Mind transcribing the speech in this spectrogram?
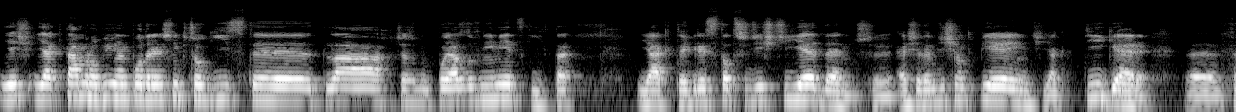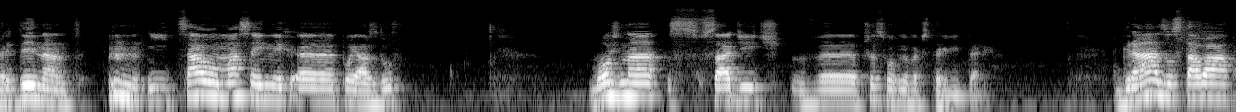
jeśli, jak tam robiłem podręcznik czołgisty dla chociażby pojazdów niemieckich, te, jak Tygrys 131 czy E75, jak Tiger, e, Ferdynand i całą masę innych e, pojazdów, można wsadzić w przysłowiowe 4 litery. Gra została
